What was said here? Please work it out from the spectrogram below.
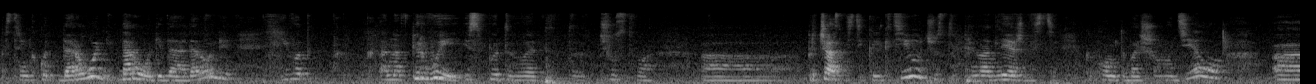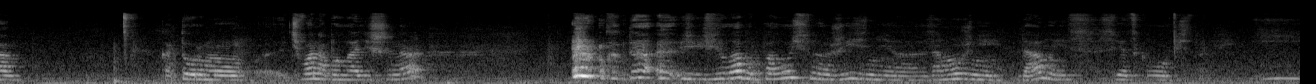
построении какой-то дороги, дороги, да, дороги, и вот она впервые испытывает чувство а, причастности к коллективу, чувство принадлежности к какому-то большому делу, которому чего она была лишена, когда э, вела благополучную жизнь э, замужней дамы из светского общества. И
